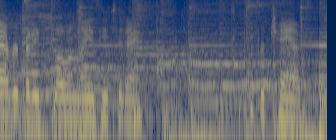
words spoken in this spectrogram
Everybody's slow and lazy today. Except for Chance.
